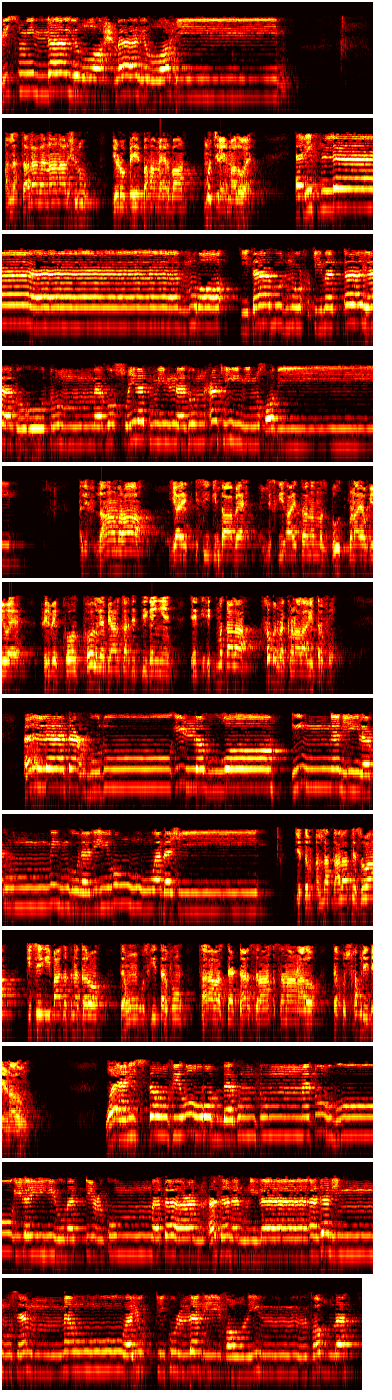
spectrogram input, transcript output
بسم الله الرحمن الرحيم. اللہ تعالیٰ کا نا نال شروع جڑو بے بہا مہربان مجھ رہن مالو ہے ألف لام را كتاب أحكمت آياته ثم فصلت من لدن حكيم خبير. الف لام را یا ایک اسی کتاب ہے جس کی آیتاں مضبوط بنایا گئی ہے پھر وہ کھول کھول کے بیان کر دیتی گئی ہیں ایک حکمت والا خبر رکھنے والا کی طرفوں ألا تعبدوا إلا الله إنني لكم منه نذير وبشير۔ جے تم اللہ تعالیٰ تے سوا کسی کی عبادت نہ کرو، تے ہوں اس کی طرفوں تھارا واسطے ڈر سنان آلو، تے خوشخبری دین آلو۔ ہوں وأن استغفروا ربكم ثم توبوا إليه يمتعكم متاعا حسنا إلى أجل مسمى ويؤت كل ذي فضل فضله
